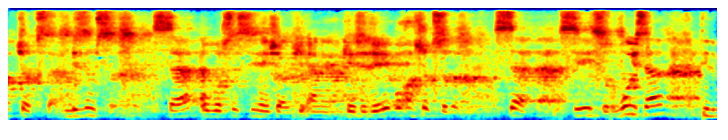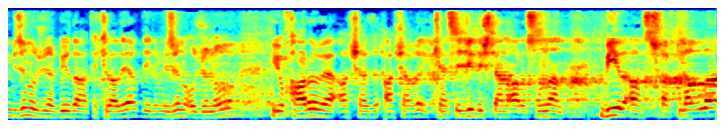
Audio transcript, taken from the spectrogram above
açıq sə, bizim sə, sə, obursu sin inşallah ki, yəni keçəcək, o açıq sıdır. Sə, si, su. Bu isə dilimizin ucunu bir daha təkrarlayaq, dilimizin ucunu yuxarı və aşağı, aşağı kəsici dişlərin arasından bir az çıxartmaqla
